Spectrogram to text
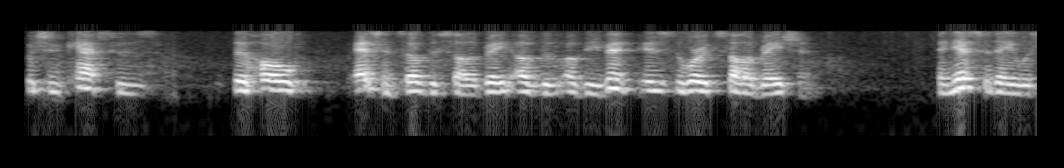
which encapsulates the whole essence of the celebrate of the of the event, is the word celebration. And yesterday was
